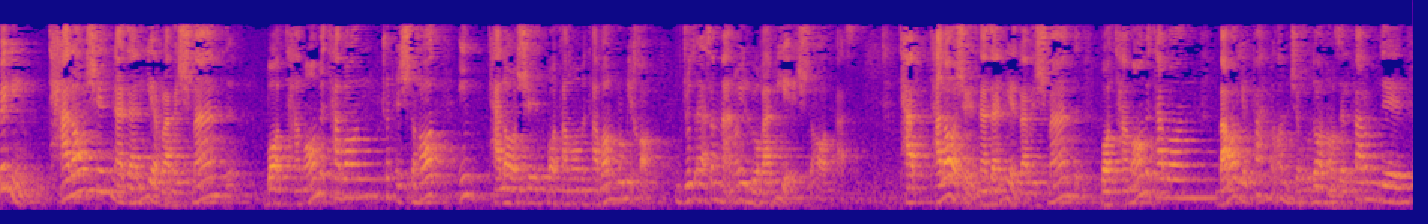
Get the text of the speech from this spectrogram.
بگیم تلاش نظری روشمند با تمام توان چون اجتهاد این تلاش با تمام توان رو می‌خواد. جزء اصلا معنای لغوی اجتهاد هست. تلاش نظری روشمند با تمام توان برای فهم آنچه خدا نازل فرموده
